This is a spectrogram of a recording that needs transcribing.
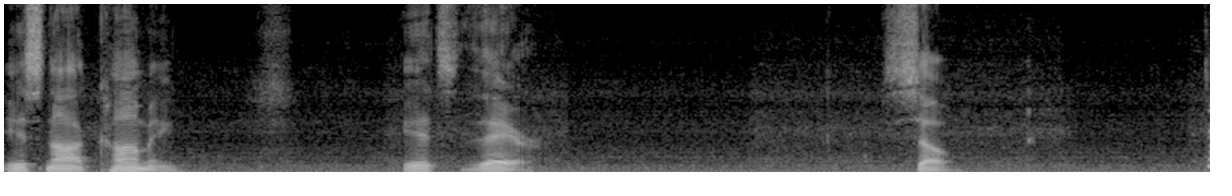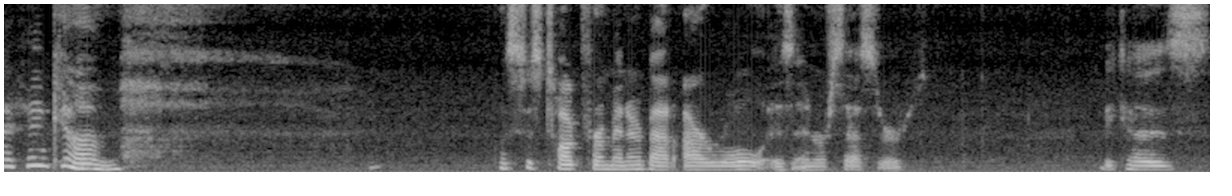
It's not coming. It's there. So. I think um, let's just talk for a minute about our role as intercessors because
